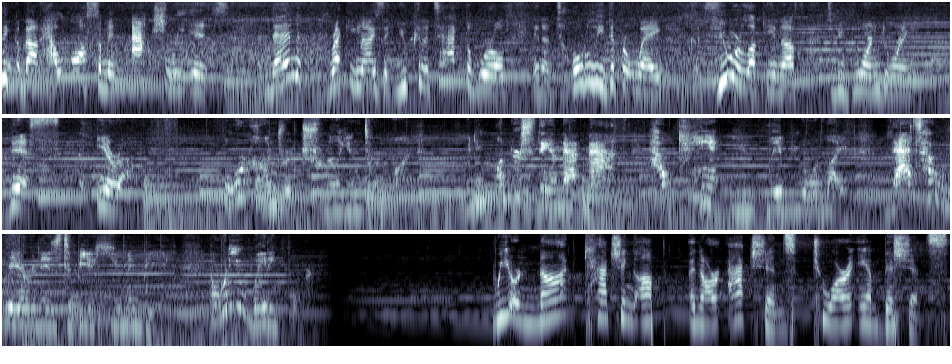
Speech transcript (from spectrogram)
think about how awesome it actually is. And then recognize that you can attack the world in a totally different way because you were lucky enough to be born during this era. 400 trillion to one. When you understand that math, how can't you live your life? That's how rare it is to be a human being. And what are you waiting for? We are not catching up in our actions to our ambitions.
